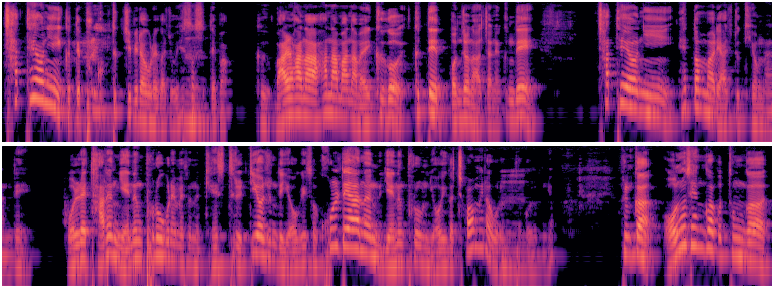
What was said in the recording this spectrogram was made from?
차태현이 그때 북극 특집이라고 그래가지고 했었을 음. 때막 그 말 하나 하나만 하나 그거 그때 먼저 나왔잖아요. 근데 차태현이 했던 말이 아직도 기억나는데 원래 다른 예능 프로그램에서는 게스트를 띄워준데 여기서 홀대하는 예능 프로는 여기가 처음이라고 음. 그랬거든요. 그러니까 어느 생각부턴가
